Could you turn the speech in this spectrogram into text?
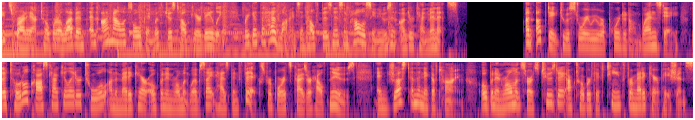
It's Friday, October 11th, and I'm Alex Olgin with Just Healthcare Daily, where you get the headlines and health business and policy news in under 10 minutes. An update to a story we reported on Wednesday. The total cost calculator tool on the Medicare open enrollment website has been fixed, reports Kaiser Health News. And just in the nick of time, open enrollment starts Tuesday, October 15th for Medicare patients.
